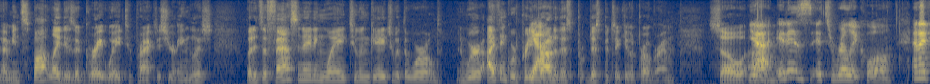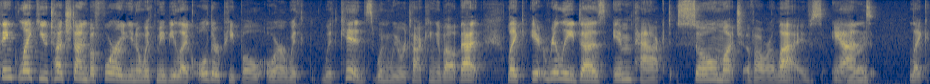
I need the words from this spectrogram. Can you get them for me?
I mean, Spotlight is a great way to practice your English, but it's a fascinating way to engage with the world, and we're. I think we're pretty Yeah. proud of this this particular program. So Yeah, um, it is. It's really cool, and I think, like you touched on before, you know, with maybe like older people or with with kids, when we were talking about that, like it really does impact so much of our lives and Right. like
